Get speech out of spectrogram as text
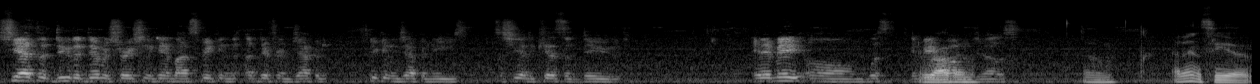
she had to do the demonstration again by speaking a different Japan speaking in Japanese. So she had to kiss a dude. And it made um what's it made Robin, Robin. jealous. Um, I didn't see it.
